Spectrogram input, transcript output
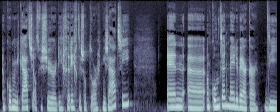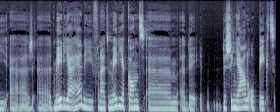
een communicatieadviseur die gericht is op de organisatie en uh, een contentmedewerker die uh, het media, hè, die vanuit de mediakant uh, de, de signalen oppikt,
